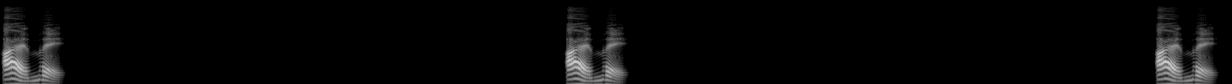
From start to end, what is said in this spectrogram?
暧昧，暧昧，暧昧，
